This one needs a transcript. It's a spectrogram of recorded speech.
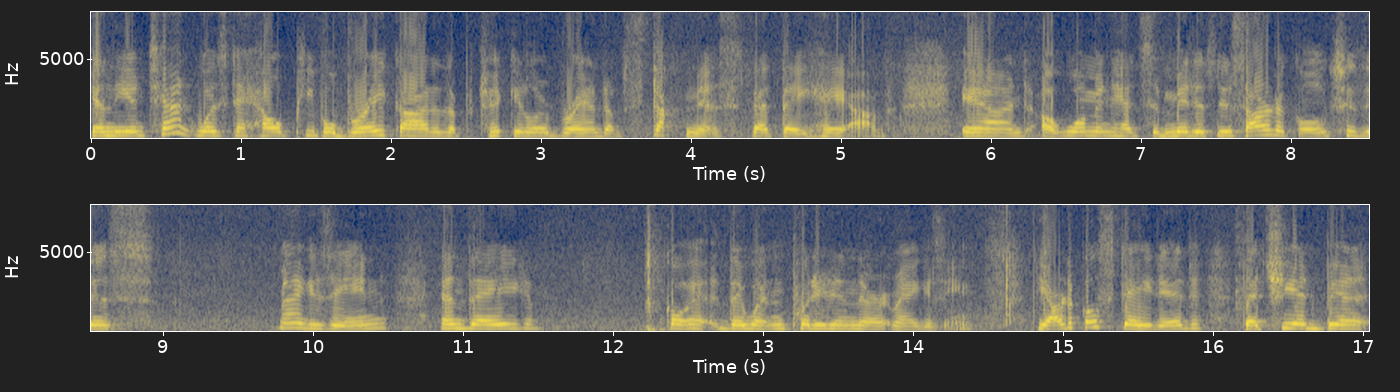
And the intent was to help people break out of the particular brand of stuckness that they have. And a woman had submitted this article to this magazine, and they go ahead, they went and put it in their magazine. The article stated that she had been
